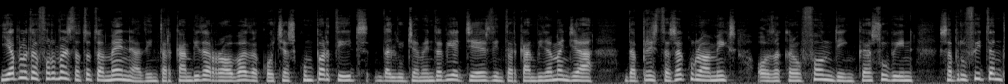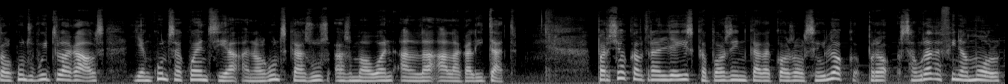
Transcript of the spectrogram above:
Hi ha plataformes de tota mena, d'intercanvi de roba, de cotxes compartits, d'allotjament de viatgers, d'intercanvi de menjar, de prestes econòmics o de crowdfunding que sovint s'aprofiten d'alguns buits legals i en conseqüència, en alguns casos, es mouen en la alegalitat. Per això caldran lleis que posin cada cosa al seu lloc, però s'haurà d'afinar molt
